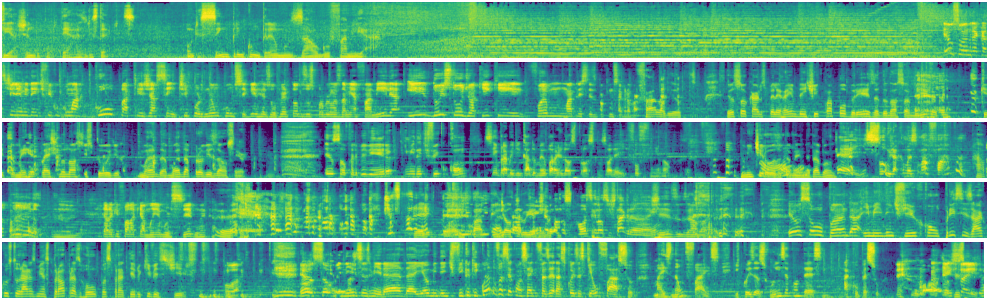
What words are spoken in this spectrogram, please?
viajando por terras distantes, onde sempre encontramos algo familiar. Eu sou o André Castilho e me identifico com a culpa que já senti por não conseguir resolver todos os problemas da minha família e do estúdio aqui, que foi uma tristeza para começar a gravar. Fala, Deus. Eu sou o Carlos Pelerran e me identifico com a pobreza do nosso amigo, né? Que também reflete no nosso estúdio. Manda, manda a provisão, senhor. Eu sou o Felipe Vieira e me identifico com sempre abdicado do meu para ajudar os próximos. Olha aí, fofinho, não? Mentiroso oh. também, mas tá bom. É isso, já começou na farpa. Rapaz. O cara que fala que a mãe é morcego, né, cara? É. que história é? É, papinho de altruísmo. Chama nos costas em nosso Instagram, hein? Jesus amado. Eu sou o Panda e me identifico com precisar costurar as minhas próprias roupas para ter o que vestir. Boa. Eu sou o Vinícius Miranda e eu me identifico que quando você consegue fazer as coisas que eu faço, mas não faz, e coisas ruins acontecem, a culpa é sua. é isso aí.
